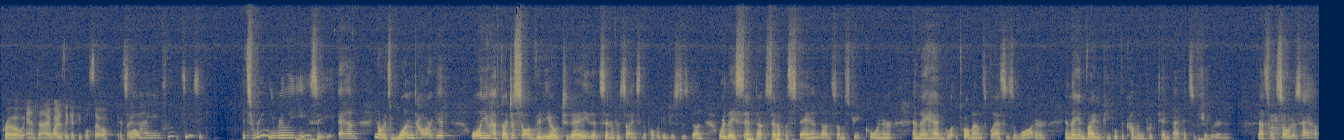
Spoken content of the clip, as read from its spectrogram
pro and anti? Why does it get people so excited? It's low hanging fruit. It's easy. It's really, really easy. And, you know, it's one target. All you have to, I just saw a video today that Center for Science and the Public Interest has done where they sent, uh, set up a stand on some street corner and they had 12 ounce glasses of water and they invited people to come and put 10 packets of sugar in it. That's what sodas have.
